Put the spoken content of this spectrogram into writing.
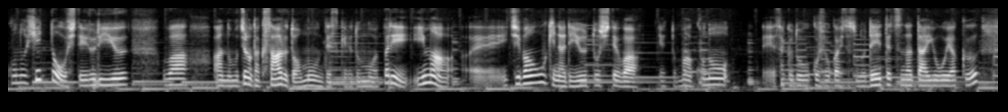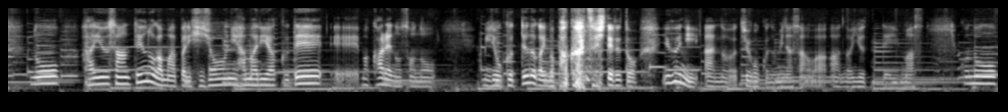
このヒットをしている理由はあのもちろんたくさんあるとは思うんですけれどもやっぱり今、えー、一番大きな理由としては、えっとまあ、このえー、先ほどご紹介したその冷徹な大王役の俳優さんっていうのがまあやっぱり非常にハマり役で、えーまあ、彼のその魅力っていうのが今爆発してるというふうにあの中国の皆さんはあの言っています。この、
